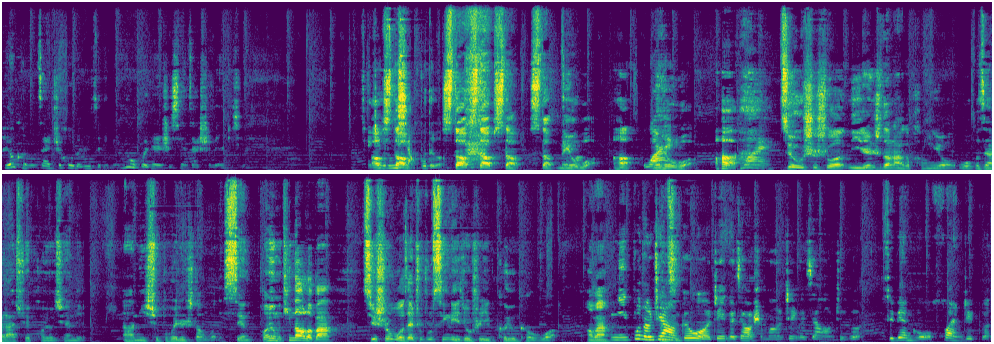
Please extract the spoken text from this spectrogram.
很有可能在之后的日子里面又会认识现在身边的这些人。这个东西想不得。Stop stop stop stop，没有我啊，没有我啊。Why？就是说你认识的那个朋友，我不在那些朋友圈里啊，你是不会认识到我的。行，朋友们听到了吧？其实我在猪猪心里就是一个可有可无，好吧？你不能这样给我这个叫什么？这个叫这个随便给我换这个。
